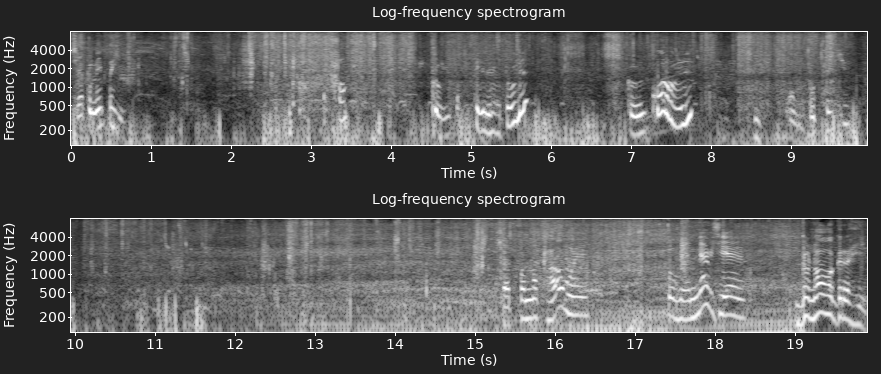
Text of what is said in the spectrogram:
ચેક નહીં પહી કંકુ પેલે હતો ને કંકો હોય આમ થઈ ગયું સરપંચને ખાવ હોય તો વેન્યા વિશે ઘણો વગ્રહી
